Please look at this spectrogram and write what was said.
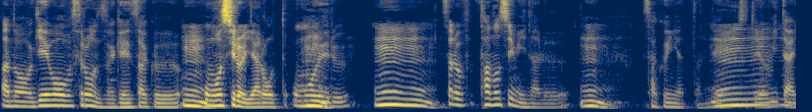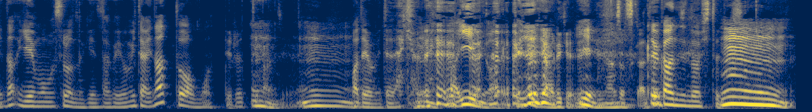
あの、ゲームオブスローンズの原作、うん面白いやろうって思える、うん。それを楽しみになるうん。作品やったんで、うんちょっと読みたいな、ゲームオブスローンズの原作読みたいなとは思ってるって感じで、ねうん。まだ読めてないけどね。まあ、家にはある家にあるけどね家に何冊かある。という感じの人うです。ん。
